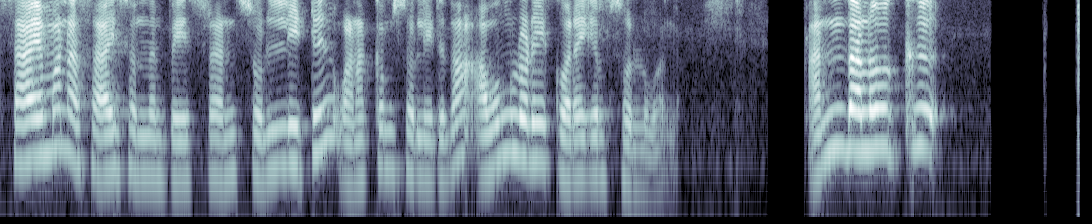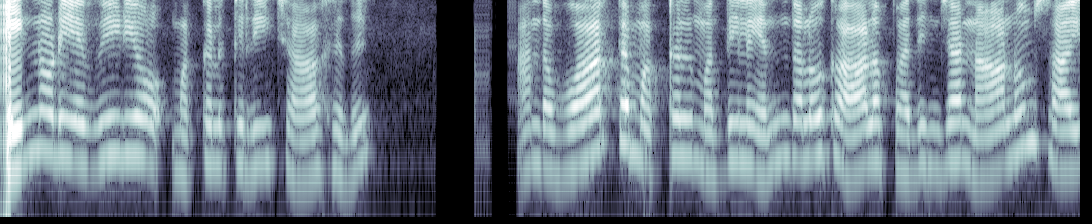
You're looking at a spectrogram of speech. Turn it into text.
சாயமாக நான் சாய் சொந்தம் பேசுகிறேன்னு சொல்லிவிட்டு வணக்கம் சொல்லிட்டு தான் அவங்களுடைய குறைகள் சொல்லுவாங்க. அந்த அளவுக்கு என்னுடைய வீடியோ மக்களுக்கு ரீச் ஆகுது. அந்த வார்த்தை மக்கள் மத்தியில் எந்த அளவுக்கு ஆளை பதிஞ்சால் நானும் சாய்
